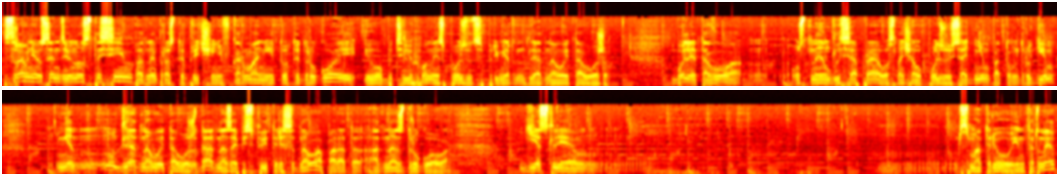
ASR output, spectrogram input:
Сравниваю с N97 по одной простой причине. В кармане и тот, и другой, и оба телефона используются примерно для одного и того же. Более того, установил для себя правило, сначала пользуюсь одним, потом другим. Не, ну, для одного и того же, да, одна запись в Твиттере с одного аппарата, одна с другого. Если смотрю интернет,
